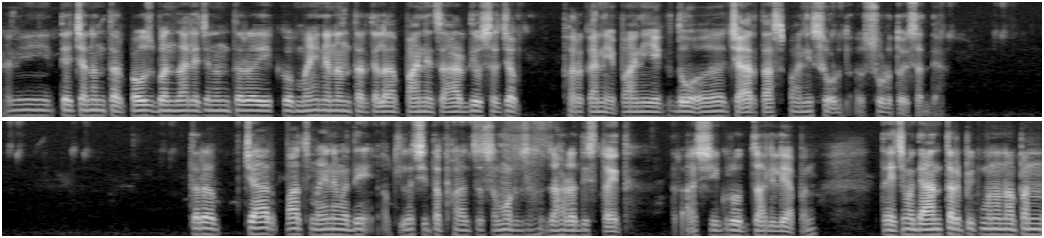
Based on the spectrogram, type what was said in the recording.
आणि त्याच्यानंतर पाऊस बंद झाल्याच्यानंतर एक महिन्यानंतर त्याला पाण्याचा आठ दिवसाच्या फरकाने पाणी एक दो चार तास पाणी सोड सोडतोय सध्या. तर चार पाच महिन्यामध्ये आपल्याला सीताफळाचं समोर झाडं दिसत आहेत तर अशी ग्रोथ झालेली आहे आपण. तर याच्यामध्ये आंतरपीक म्हणून आपण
